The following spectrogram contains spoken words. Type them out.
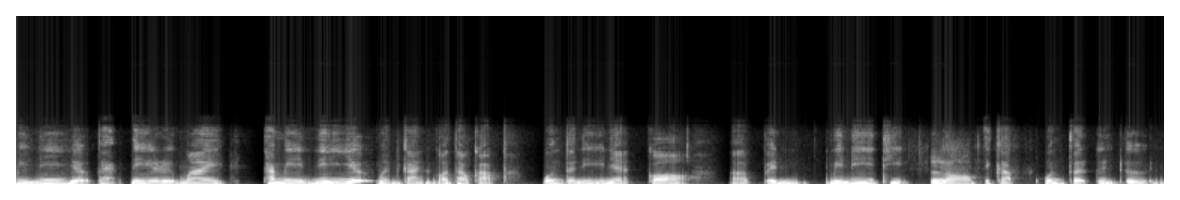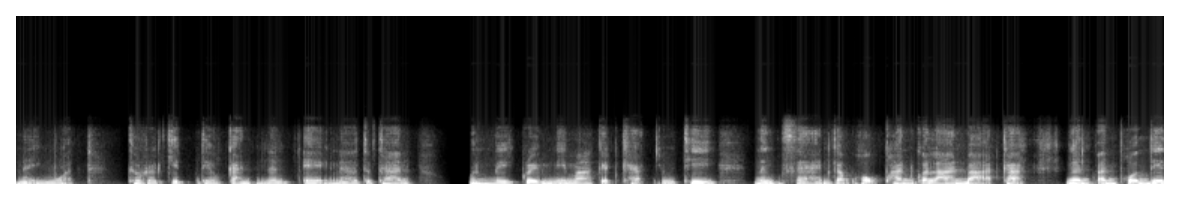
มีหนี้เยอะแบบนี้หรือไม่ ถ้ามีหนี้เยอะเหมือนกัน ก็เท่ากับหุ้นตัวนี้เนี่ยก็เป็นมีหนี้ที่ล้อไปกับหุ้นตัวอื่น ๆ ในหมวดธุรกิจเดียวกันนั่นเองนะคะทุกท่านหุ้นมีกริมมี Market Cap อยู่ที่ 1 0 0 0 0แสนกับ 6,000 กว่าล้านบาทค่ะ เงินปันผลที่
